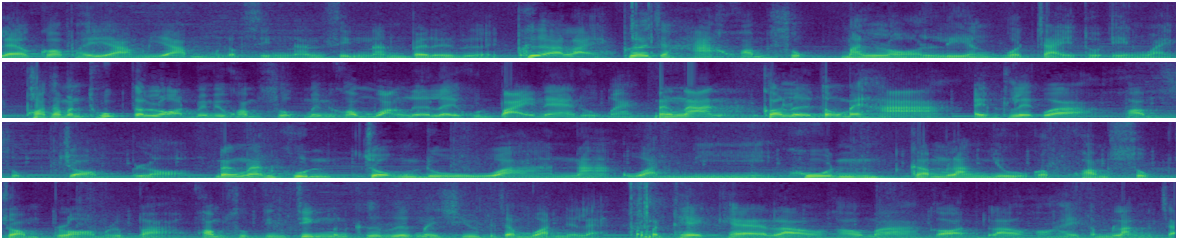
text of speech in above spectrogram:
แล้วก็พยายามย้ำกับสิ่งนั้นสิ่งนั้นไปเรื่อยๆ เพื่ออะไรเพื่อจะหาความสุขมาหล่อเลี้ยงหัวใจตัวเองไว้ เพราะถ้ามันทุกข์ตลอดไม่มีความสุขไม่มีความหวังเหลือเลยคุณไปแน่ถูกไหมดังนั้นก็เลยต้องไปหาไอ้เรียกว่าความสุขจอมปลอมดังนั้นคุณจงดูว่าณวันนี้ คุณกำลังอยู่กับความสุขจอมปลอมหรือเปล่า ความสุขจริง ๆ มันคือเรื่องในชีวิตประจำวันนี่แหละเขามาเทคแคร์เราเขามากอดเราเขาให้กำลังใจ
